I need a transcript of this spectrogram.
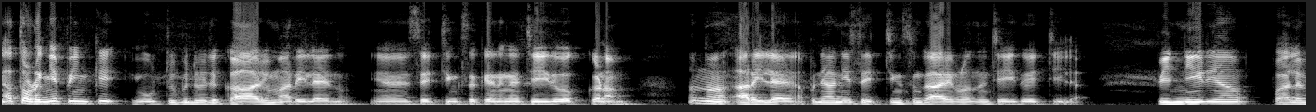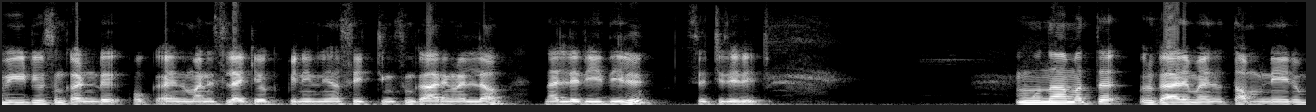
ഞാൻ തുടങ്ങിയപ്പോൾ എനിക്ക് യൂട്യൂബിന്റെ ഒരു കാര്യം അറിയില്ലായിരുന്നു. സെറ്റിങ്സൊക്കെ എങ്ങനെ ചെയ്തു വെക്കണം ഒന്നും അറിയില്ലായിരുന്നു. അപ്പോൾ ഞാൻ ഈ സെറ്റിങ്സും കാര്യങ്ങളൊന്നും ചെയ്തു വെച്ചില്ല. പിന്നീട് ഞാൻ പല വീഡിയോസും കണ്ട് ഒക്കെ അതിന് മനസ്സിലാക്കി ഒക്കെ പിന്നീട് ഞാൻ സെറ്റിങ്സും കാര്യങ്ങളെല്ലാം നല്ല രീതിയിൽ സെറ്റ് ചെയ്ത് വെച്ചു. മൂന്നാമത്തെ ഒരു കാര്യമായിരുന്നു തമ്നയിലും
